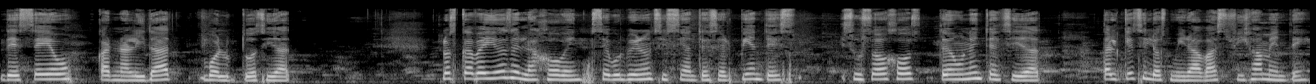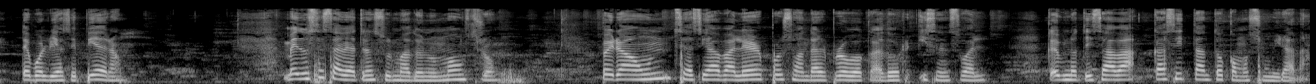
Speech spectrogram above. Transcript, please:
deseo, carnalidad, voluptuosidad. Los cabellos de la joven se volvieron ciciantes serpientes y sus ojos de una intensidad tal que si los mirabas fijamente te volvías de piedra. Medusa se había transformado en un monstruo, pero aún se hacía valer por su andar provocador y sensual, que hipnotizaba casi tanto como su mirada.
